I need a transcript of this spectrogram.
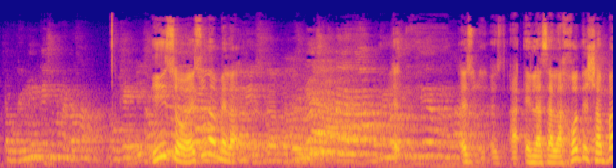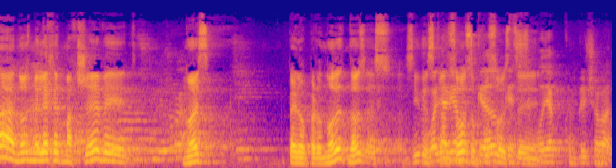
O sea, porque nunca hizo una melajá. Aunque, Hizo, es una melajá. no hizo una melajá porque no se considera melajá. Es- es- en las alajot de Shabbat no es Melechet Machshevet, no es. Pero, pero no, no es, es- sí descansó, se puso que sí se este. podía cumplir Shabbat.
